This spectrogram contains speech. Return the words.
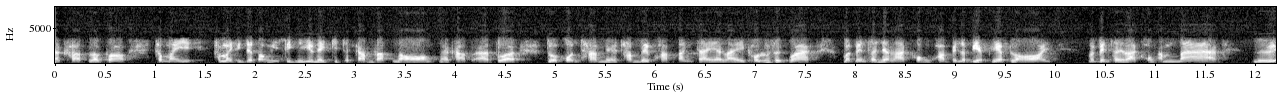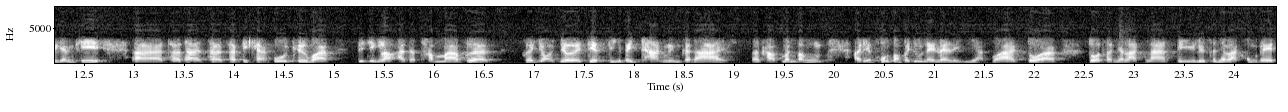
นะครับ แล้วก็ทำไมทำไมถึงจะต้องมีสิ่งนี้อยู่ในกิจกรรมรับน้องนะครับตัวตัวคนทำเนี่ยทำด้วยความตั้งใจอะไรเขารู้สึกว่ามันเป็นสัญลักษณ์ของความเป็นระเบียบเรียบร้อย มันเป็นสัญลักษณ์ของอำนาจ หรืออย่างที่ถ้าถ้าถ้าถ้าพี่แขกพูดคือว่าจริงๆแล้วอาจจะทำมาเพื่อเพื่อย่อเย้ยเสียดสีไปอีกทางหนึ่งก็ได้ นะครับมันต้องอันนี้คงต้องไปดูในรายละเอียดว่าตัวตัวสัญลักษณ์นาซีหรือสัญลักษณ์ของเรด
